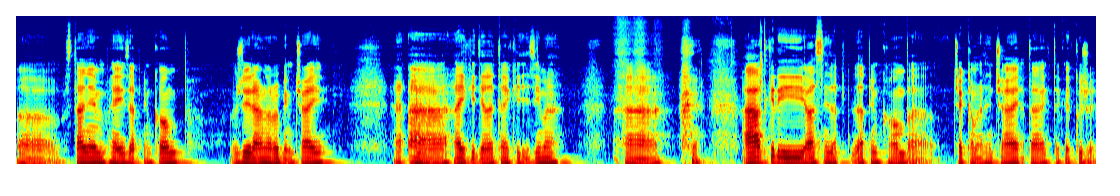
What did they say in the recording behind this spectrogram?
uh, stanem, hej, zapnem komp, vždy ráno robím čaj, a, a aj keď je leto, aj keď je zima. A, a odkedy vlastne zap, zapnem komp a čakám na ten čaj a tak, tak akože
